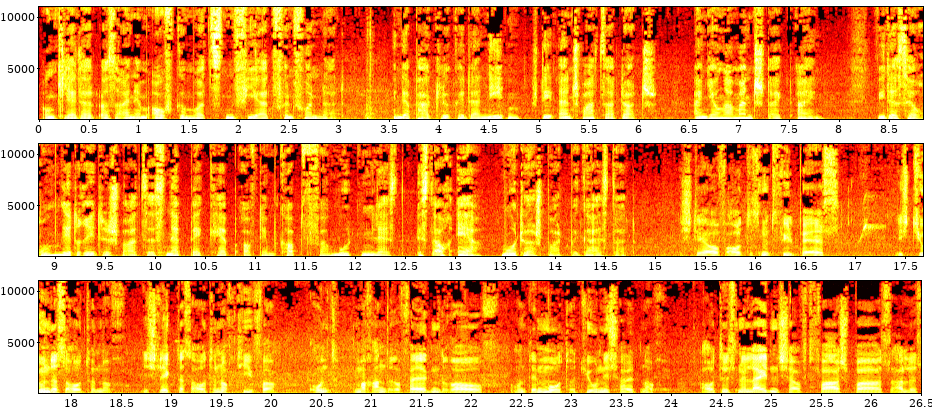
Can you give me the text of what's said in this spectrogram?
und klettert aus einem aufgemotzten Fiat 500. In der Parklücke daneben steht ein schwarzer Dodge. Ein junger Mann steigt ein. Wie das herumgedrehte schwarze Snapback-Cap auf dem Kopf vermuten lässt, ist auch er Motorsport begeistert. Ich stehe auf Autos mit viel PS. Ich tune das Auto noch. Ich leg das Auto noch tiefer und mache andere Felgen drauf und den Motor tune ich halt noch. Auto ist eine Leidenschaft, Fahrspaß, alles.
